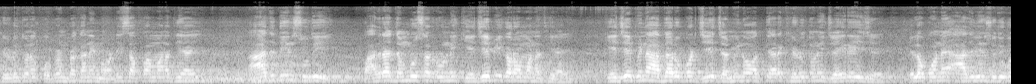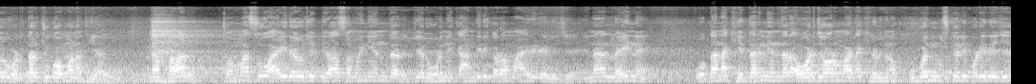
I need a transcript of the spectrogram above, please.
ખેડૂતોને કોઈપણ પ્રકારની નોટિસ આપવામાં નથી આવી. આજ દિન સુધી પાદરા જંબુસર રોડની કેજેપી કરવામાં નથી આવી. કેજેપીના આધાર ઉપર જે જમીનો અત્યારે ખેડૂતોની જઈ રહી છે, એ લોકોને આજ દિન સુધી કોઈ વળતર ચૂકવવામાં નથી આવ્યું. અને હાલ ચોમાસું આવી રહ્યું છે તેવા સમયની અંદર જે રોડની કામગીરી કરવામાં આવી રહેલી છે, એના લઈને પોતાના ખેતરની અંદર અવર જવર માટે ખેડૂતોને ખૂબ જ મુશ્કેલી પડી રહી છે.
